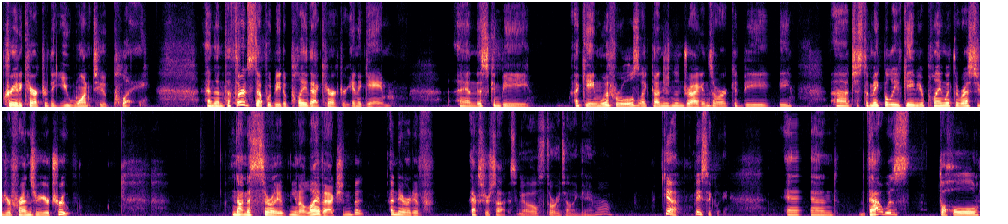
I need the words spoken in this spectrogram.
create a character that you want to play. And then the third step would be to play that character in a game. And this can be a game with rules like Dungeons and Dragons, or it could be uh, just a make believe game you're playing with the rest of your friends or your troop. Not necessarily, you know, live action, but a narrative exercise. Yeah, a little storytelling game. Oh. Yeah, basically. And, and that was the whole.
